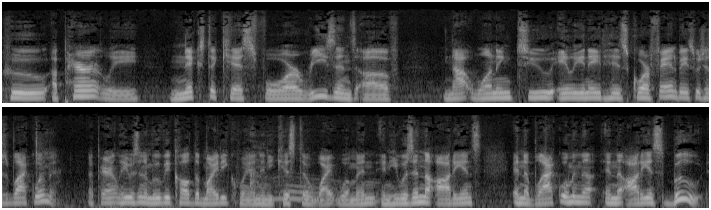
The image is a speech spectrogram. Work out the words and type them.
who apparently nixed a kiss for reasons of not wanting to alienate his core fan base, which is black women. Apparently, he was in a movie called The Mighty Quinn, and he kissed a white woman, and he was in the audience, and the black woman in the, in the audience booed.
